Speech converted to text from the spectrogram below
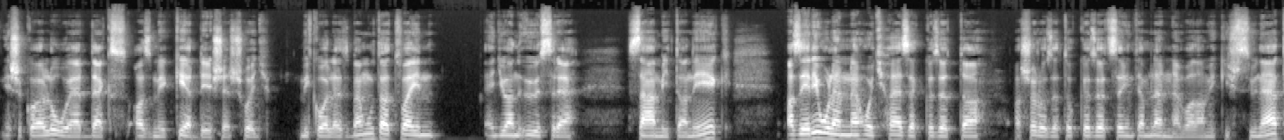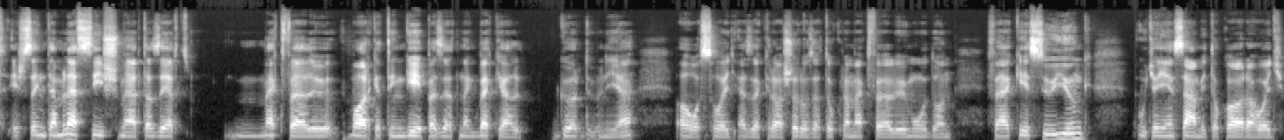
és akkor a Lower Decks az még kérdéses, hogy mikor lesz bemutatva. Én egy olyan őszre számítanék. Azért jó lenne, hogyha ezek között a, a sorozatok között szerintem lenne valami kis szünet, és szerintem lesz is, mert azért megfelelő marketing gépezetnek be kell gördülnie ahhoz, hogy ezekre a sorozatokra megfelelő módon felkészüljünk, úgyhogy én számítok arra, hogy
